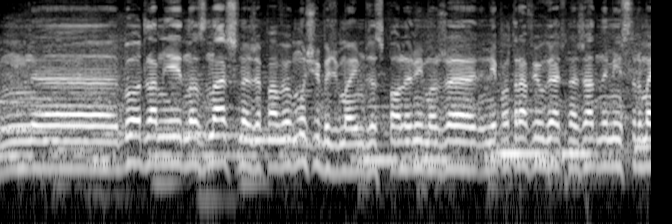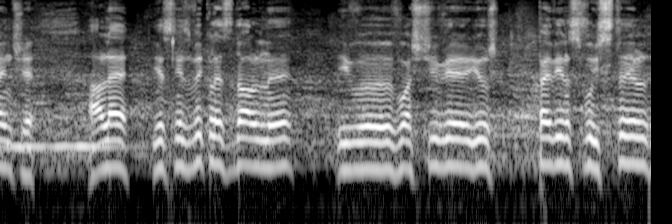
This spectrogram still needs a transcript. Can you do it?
mm, e, było dla mnie jednoznaczne, że Paweł musi być w moim zespole, mimo że nie potrafił grać na żadnym instrumencie, ale jest niezwykle zdolny i właściwie już pewien swój styl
